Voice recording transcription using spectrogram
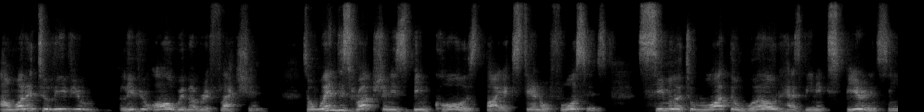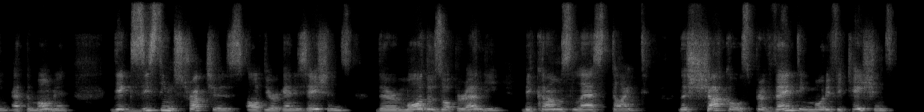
I wanted to leave you leave you all with a reflection. So when disruption is being caused by external forces, similar to what the world has been experiencing at the moment, the existing structures of the organizations, their modus operandi, becomes less tight. The shackles preventing modifications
